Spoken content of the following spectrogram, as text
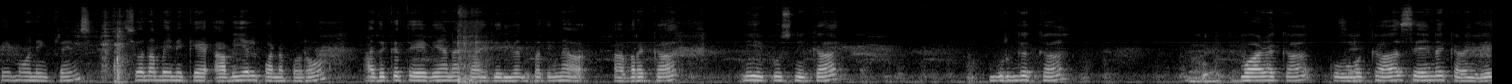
குட் மார்னிங் ஃப்ரெண்ட்ஸ் ஸோ நம்ம இன்றைக்கி அவியல் பண்ண போகிறோம் அதுக்கு தேவையான காய்கறி வந்து பார்த்திங்கன்னா அவரைக்காய் நீர் பூசணிக்காய் முருங்கைக்காய் வாழைக்காய் கோவக்காய் சேனைக்கிழங்கு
